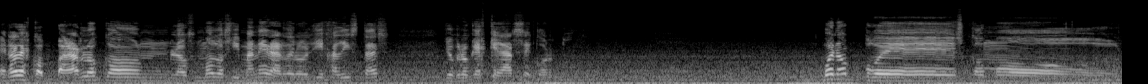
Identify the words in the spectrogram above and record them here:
Entonces compararlo con los modos y maneras de los yihadistas, yo creo que es quedarse corto. Bueno, pues como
